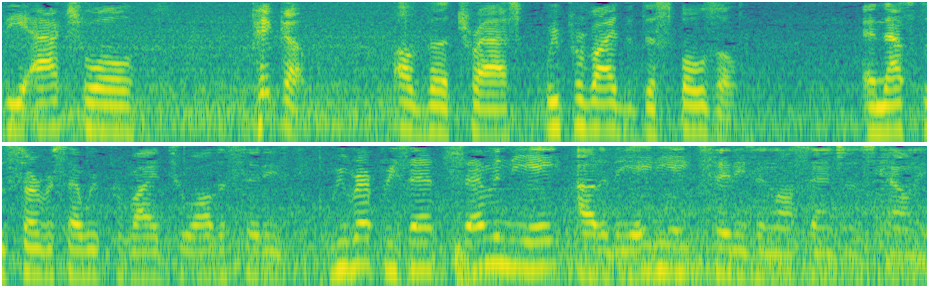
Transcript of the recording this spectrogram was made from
the actual pickup of the trash. We provide the disposal. And that's the service that we provide to all the cities. We represent 78 out of the 88 cities in Los Angeles County.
